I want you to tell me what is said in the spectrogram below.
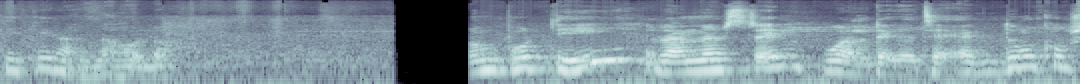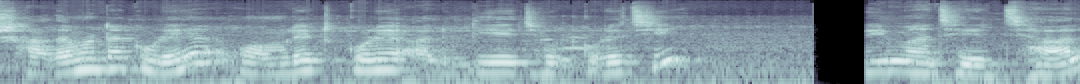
কী কী রান্না হলো? গরম রান্নার স্টাইল পাল্টে গেছে। একদম খুব সাদামাটা করে, অমলেট করে আলু দিয়ে ঝোল করেছি। রুই মাছের ঝাল,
